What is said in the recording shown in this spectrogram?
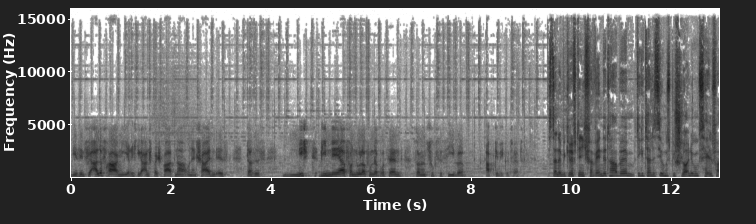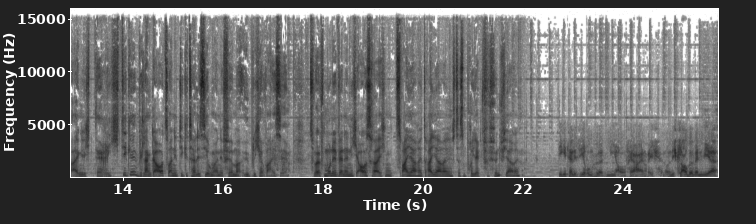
wir sind für alle Fragen Ihr richtiger Ansprechpartner und entscheidend ist, dass es nicht binär von 0 auf 100 Prozent, sondern sukzessive abgewickelt wird. Ist dann der Begriff, den ich verwendet habe, Digitalisierungsbeschleunigungshelfer eigentlich der richtige? Wie lange dauert so eine Digitalisierung einer Firma üblicherweise? Zwölf Monate werden ja nicht ausreichen. Zwei Jahre, drei Jahre, ist das ein Projekt für fünf Jahre? Digitalisierung hört nie auf, Herr Heinrich. Und ich glaube, wenn wir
